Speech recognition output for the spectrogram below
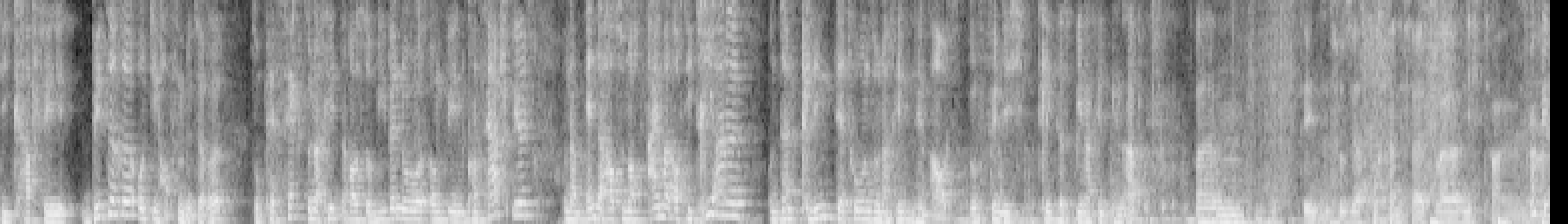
die Kaffee-Bittere und die Hopfenbittere so perfekt so nach hinten raus, so wie wenn du irgendwie ein Konzert spielst und am Ende haust du noch einmal auf die Triangel und dann klingt der Ton so nach hinten hin aus. So finde ich, klingt das Bier nach hinten hin ab. Ähm, Den Enthusiasmus kann ich da jetzt leider nicht teilen. Okay.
